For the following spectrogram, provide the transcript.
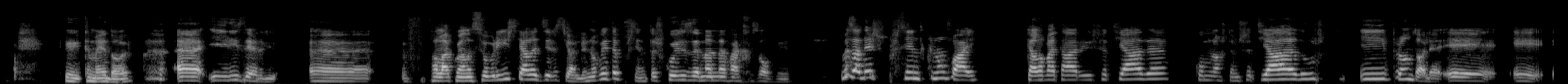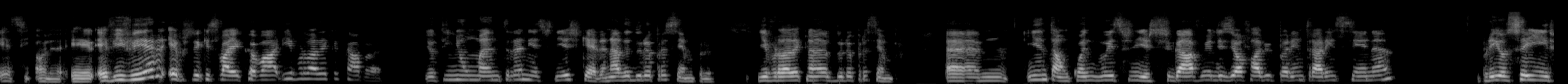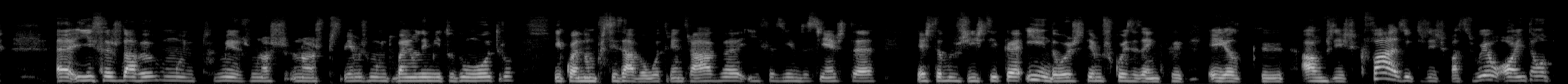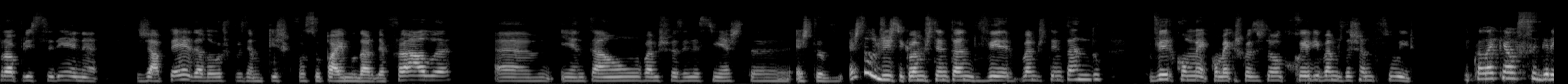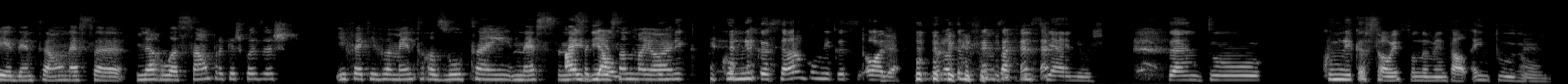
que também adoro, uh, e dizer-lhe, uh, falar com ela sobre isto, e ela dizer assim: olha, 90% das coisas a mama vai resolver, mas há 10% que não vai, que ela vai estar chateada como nós estamos chateados, e pronto, olha, é, é, é assim, olha, é, é viver, é perceber que isso vai acabar, e a verdade é que acaba. Eu tinha um mantra nesses dias que era nada dura para sempre, e a verdade é que nada dura para sempre. Um, e então, quando esses dias chegavam, eu dizia ao Fábio para entrar em cena, para eu sair. Uh, e isso ajudava muito mesmo. Nós, nós percebíamos muito bem o limite do outro, e quando um precisava, o outro entrava, e fazíamos assim esta, esta logística e ainda hoje temos coisas em que é ele que há uns dias que faz, outros dias que faço eu, ou então a própria Serena já pede, ela hoje, por exemplo, quis que fosse o pai mudar-lhe a fralda, um, e então vamos fazendo assim esta, esta, esta logística, vamos tentando ver, vamos tentando ver como é, como é que as coisas estão a correr e vamos deixando fluir. E qual é que é o segredo então nessa na relação para que as coisas efetivamente resultem nesse, nessa Ai, criação de maior. Comunicação, comunicação. Olha, nós já temos filmes há 15 anos, portanto, comunicação é fundamental em tudo. É.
